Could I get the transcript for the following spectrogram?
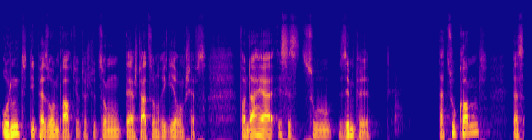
Und die Person braucht die Unterstützung der Staats- und Regierungschefs. Von daher ist es zu simpel. Dazu kommt, dass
